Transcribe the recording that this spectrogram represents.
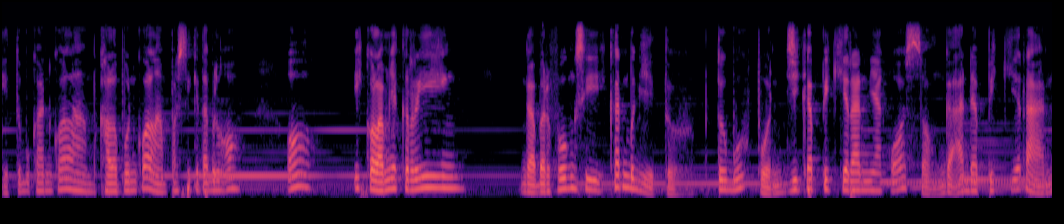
itu bukan kolam. Kalaupun kolam pasti kita bilang oh, oh, ih kolamnya kering, nggak berfungsi, kan begitu. Tubuh pun jika pikirannya kosong, nggak ada pikiran,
